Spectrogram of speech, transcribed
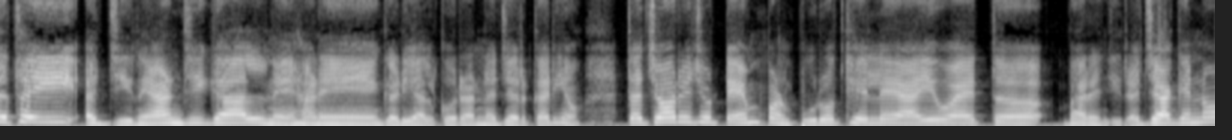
પ્રાપ્ત થઈ જીરેણજી ગાલ ને હણે ઘડિયાળ કોરા નજર કર્યો. તચોરે જો ટેમ પણ પૂરો થેલે આવ્યો હોય તો ભારેજી રજાગેનો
